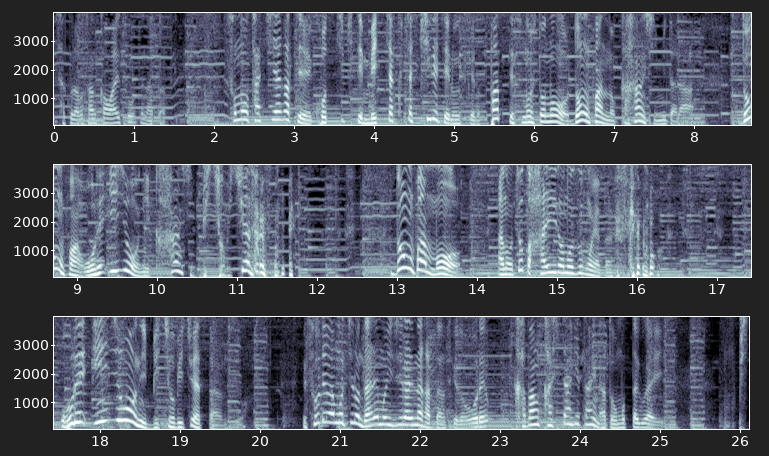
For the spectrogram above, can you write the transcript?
桜庭さんかわいそうってなったんですけど。その立ち上がってこっち来てめちゃくちゃキレてるんですけどパッてその人のドンファンの下半身見たらドンファン俺以上に下半身びちょびちょやったんですよね。ドンファンもあのちょっと灰色のズボンやったんですけど 俺以上にびちょびちょやったんですよ。それはもちろん誰もいじられなかったんですけど俺カバン貸してあげたいなと思ったぐらいピッ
